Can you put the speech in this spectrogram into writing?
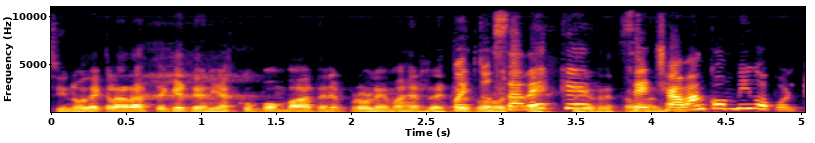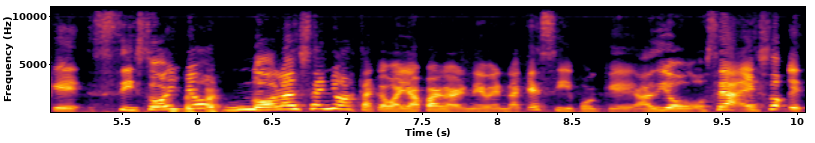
si no declaraste que tenías cupón, vas a tener problemas el resto pues de tu tú sabes que se echaban conmigo porque si soy yo, no lo enseño hasta que vaya a pagarme, ¿verdad que sí? Porque, adiós, o sea, eso eh,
